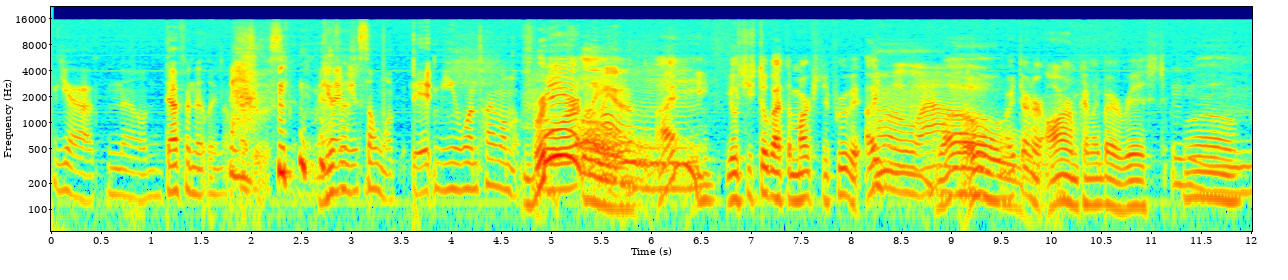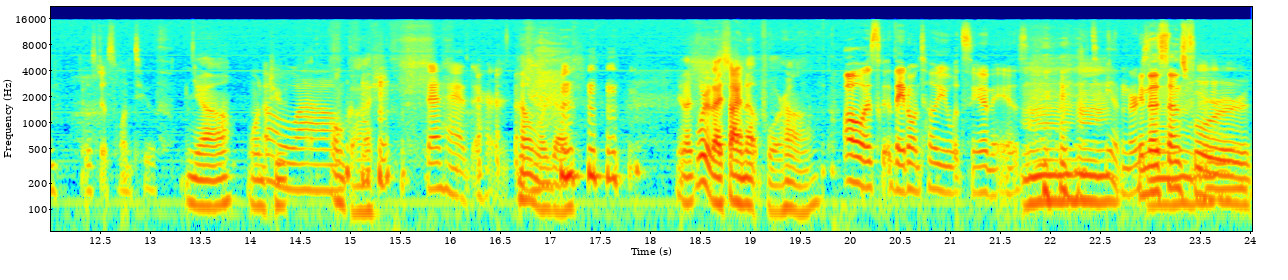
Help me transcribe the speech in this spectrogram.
Yeah, no, definitely not. highs as a CNA. man. I mean, someone bit me one time on the floor. Really? Oh, yeah. Aye. Yo, she still got the marks to prove it. Aye. Oh, wow. Whoa. Right there on her arm, kind of like by her wrist. Whoa. Mm. It was just one tooth. Yeah. One, Oh two. wow. Oh, gosh. that had to hurt. Oh my gosh. You're like, what did I sign up for, huh? Oh, it's they don't tell you what CNA is. Mhm. to be a nurse. In that sense, for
